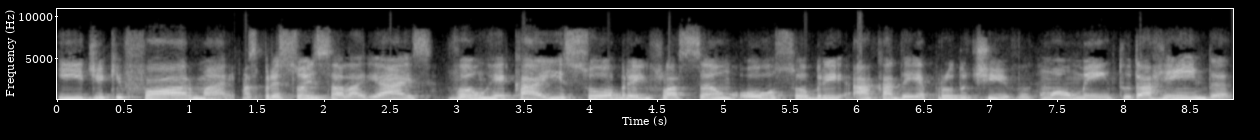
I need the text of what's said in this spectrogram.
e de que forma as pressões salariais vão recair sobre a inflação ou sobre a cadeia produtiva. Um aumento da renda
